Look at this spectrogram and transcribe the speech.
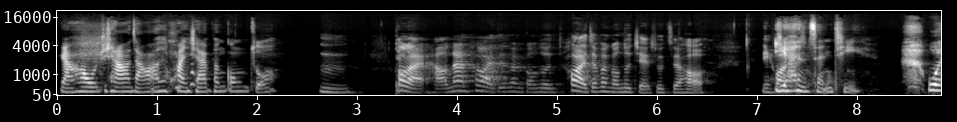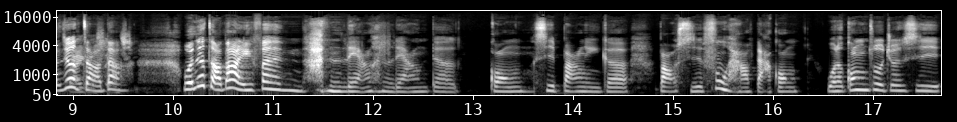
然后我就想要找他换下一份工作。嗯，后来好，那后来这份工作，后来这份工作结束之后，你也很神奇，我就找到，我就找到一份很凉很凉的工，是帮一个宝石富豪打工。我的工作就是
